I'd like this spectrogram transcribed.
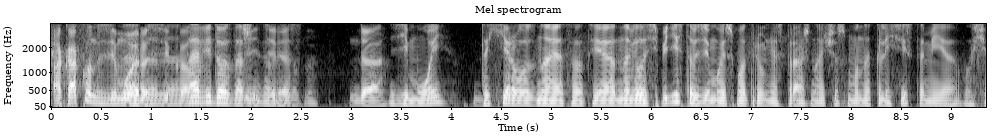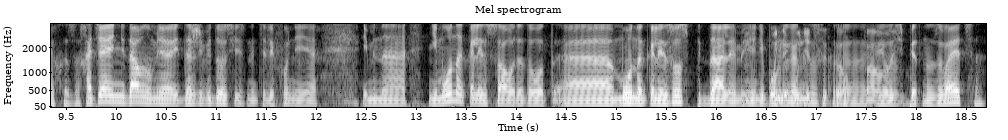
А как он зимой Да, да, да. рассекал? Да, видос даже. Интересно. Да. Зимой? Да хер его знает. Вот я на велосипедистов зимой смотрю, мне страшно. А что с моноколесистами, я вообще хз. Хотя я недавно, у меня даже видос есть на телефоне, я именно не моноколесо, а вот это вот э, моноколесо с педалями. Я не помню, как этот э, велосипед называется.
